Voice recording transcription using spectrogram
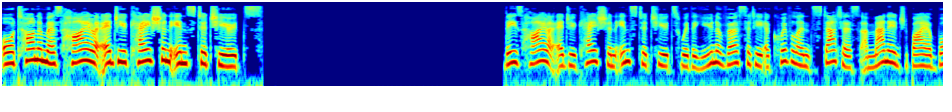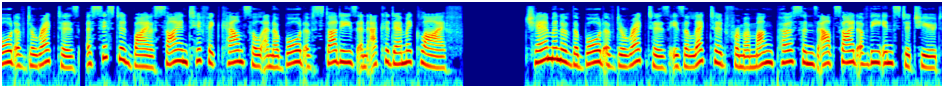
Autonomous higher education institutes These higher education institutes with a university equivalent status are managed by a board of directors, assisted by a scientific council and a board of studies and academic life. Chairman of the board of directors is elected from among persons outside of the institute.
